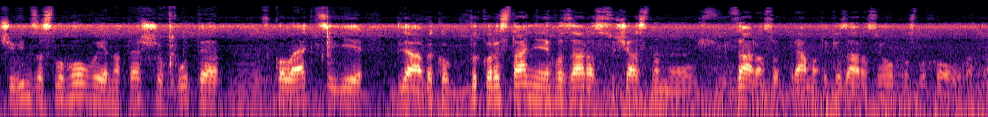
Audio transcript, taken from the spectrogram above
чи він заслуговує на те, щоб бути в колекції для використання його зараз в сучасному, зараз, от прямо таки зараз його прослуховувати.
